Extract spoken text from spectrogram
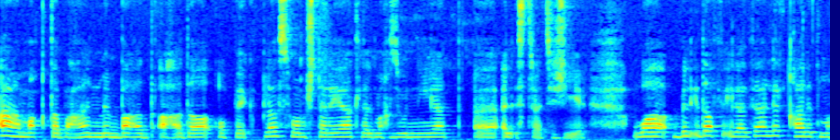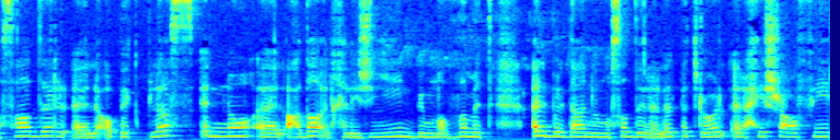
أعمق طبعا من بعض أعضاء أوبيك بلس ومشتريات للمخزونات الاستراتيجية. وبالإضافة إلى ذلك قالت مصادر آه، لأوبيك بلس أنه آه، الأعضاء الخليجيين بمنظمة البلدان المصدرة للبترول رح يشرعوا في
